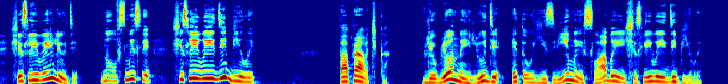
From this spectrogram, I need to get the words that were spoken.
— счастливые люди. Ну, в смысле, счастливые дебилы. Поправочка. Влюбленные люди — это уязвимые, слабые и счастливые дебилы.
